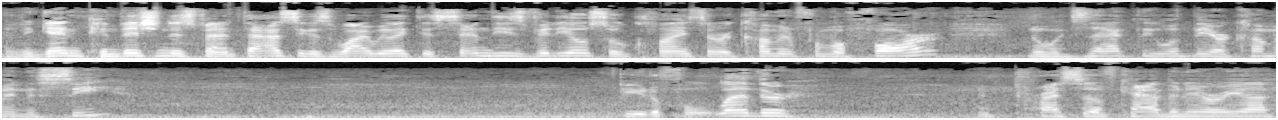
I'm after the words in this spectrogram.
And again, condition is fantastic. Is why we like to send these videos so clients that are coming from afar know exactly what they are coming to see. Beautiful leather, impressive cabin area.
